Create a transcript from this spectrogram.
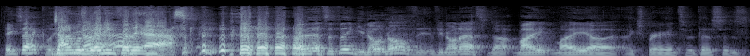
Exactly. John You was waiting for the ask. I mean, that's the thing. You don't know if, if you don't ask. Uh, my my uh, experience with this is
